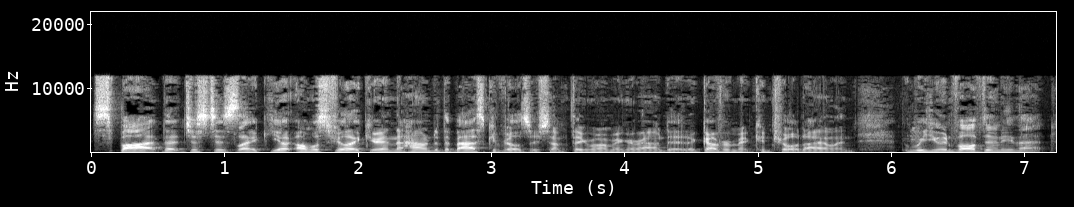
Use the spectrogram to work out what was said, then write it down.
spot that just is like you almost feel like you're in the Hound of the Baskervilles or something, roaming around it, a government-controlled island. Were you involved in any of that?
